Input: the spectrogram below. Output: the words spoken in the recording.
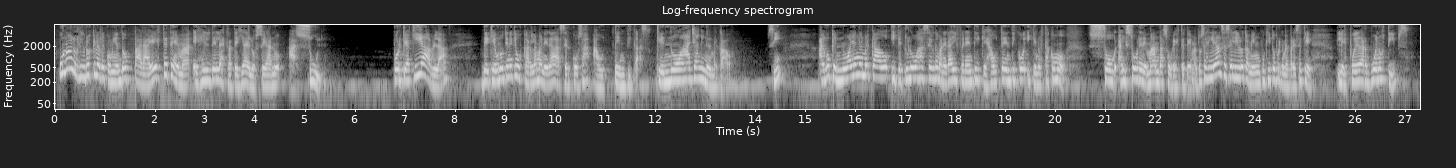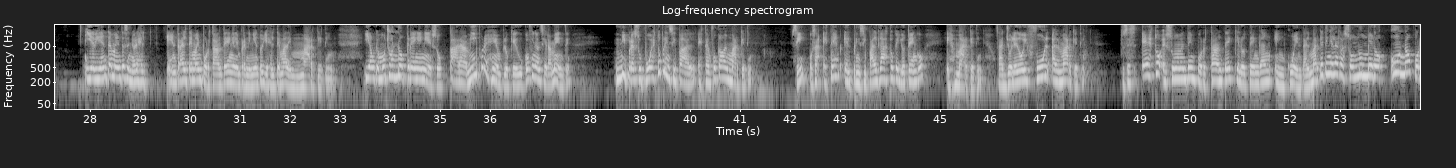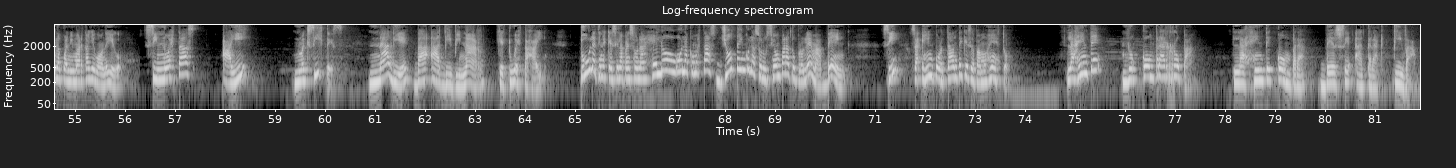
Uno de los libros que le recomiendo para este tema es el de la estrategia del océano azul. Porque aquí habla de que uno tiene que buscar la manera de hacer cosas auténticas que no hayan en el mercado. ¿Sí? Algo que no haya en el mercado y que tú lo vas a hacer de manera diferente y que es auténtico y que no está como sobre, hay sobredemanda sobre este tema. Entonces, léanse ese libro también un poquito porque me parece que les puede dar buenos tips. Y evidentemente, señores, el entra el tema importante en el emprendimiento y es el tema de marketing. Y aunque muchos no creen en eso, para mí, por ejemplo, que educo financieramente, mi presupuesto principal está enfocado en marketing. ¿Sí? O sea, este es el principal gasto que yo tengo, es marketing. O sea, yo le doy full al marketing. Entonces, esto es sumamente importante que lo tengan en cuenta. El marketing es la razón número uno por la cual mi marca llegó a donde llegó. Si no estás ahí, no existes. Nadie va a adivinar que tú estás ahí. Tú le tienes que decir a la persona, hello, hola, ¿cómo estás? Yo tengo la solución para tu problema, ven. ¿Sí? O sea, es importante que sepamos esto. La gente no compra ropa, la gente compra verse atractiva.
